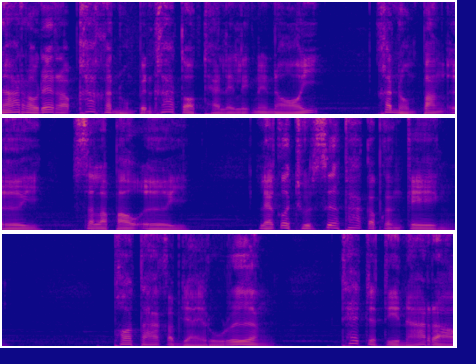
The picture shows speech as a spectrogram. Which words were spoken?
น้าเราได้รับค่าขนมเป็นค่าตอบแทนเล็กๆน้อยๆขนมปังเอยซาลาเปาเอยแล้วก็ชุดเสื้อผ้ากับกางเกงพ่อตากับยายรู้เรื่อง แทบจะตีน้าเรา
